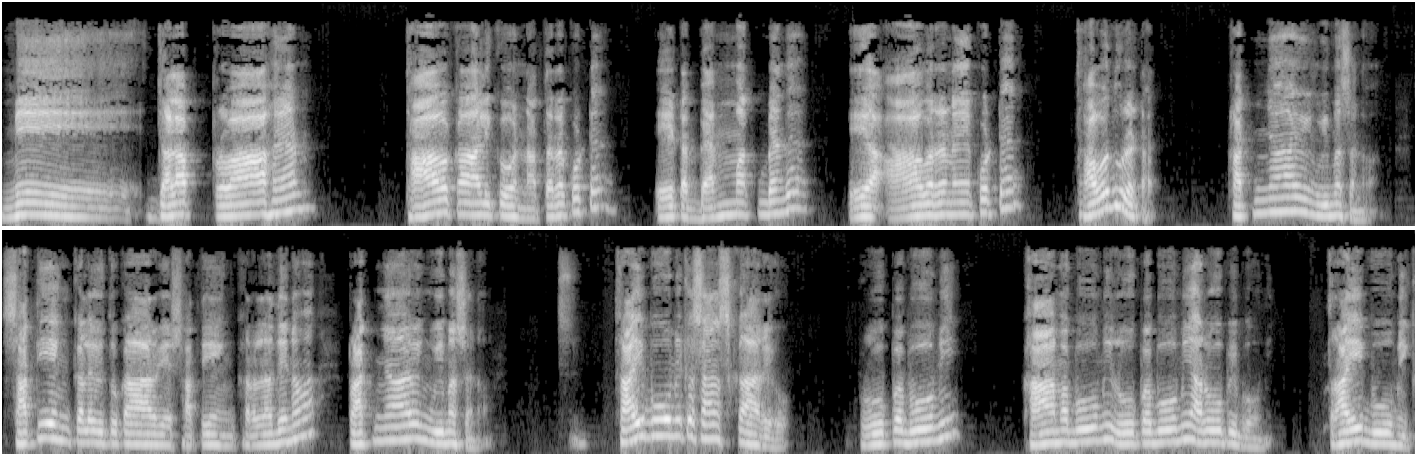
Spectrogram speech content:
මේ ජලප්‍රවාහයන් තාවකාලිකෝ නතරකොට ඒට බැම්මක් බැඳ එය ආවරණය කොට තවදුරටත් ප්‍රඥාවෙන් විමසනවා. සතියෙන් කළ යුතු කාර්ය සතියෙන් කරලා දෙනවා ප්‍රඥාවෙන් විමසනවා. ත්‍රයිභූමික සංස්කාරයෝ රූපභූමි කාමභූමි රූපභූමි අරූපි භූමි. ත්‍රයිභූමික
